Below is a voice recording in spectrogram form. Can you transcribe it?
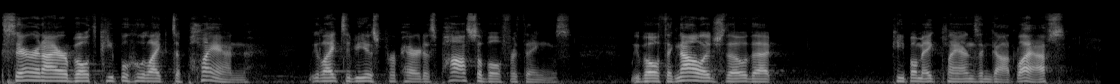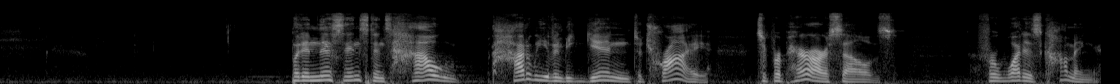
Sarah and I are both people who like to plan. We like to be as prepared as possible for things. We both acknowledge, though, that people make plans and God laughs. But in this instance, how, how do we even begin to try to prepare ourselves for what is coming?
